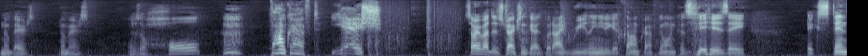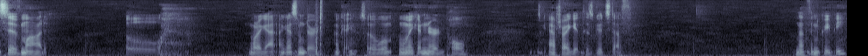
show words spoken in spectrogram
No bears? No bears? There's a whole Thaumcraft. Yes. Sorry about the distractions, guys, but I really need to get Thaumcraft going because it is a extensive mod. What I got? I got some dirt. Okay, so we'll, we'll make a nerd pole after I get this good stuff. Nothing creepy?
